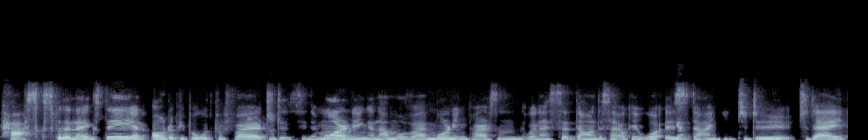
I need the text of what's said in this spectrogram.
tasks for the next day and other people would prefer to do this in the morning. And i'm more of a morning person when i sit down and decide okay what is yeah. that i need to do today?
